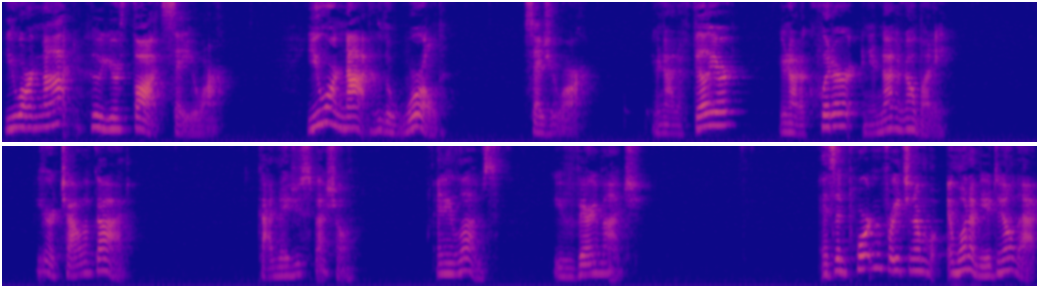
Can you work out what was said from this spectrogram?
You are not who your thoughts say you are. You are not who the world says you are. You're not a failure, you're not a quitter, and you're not a nobody. You're a child of God. God made you special, and He loves you very much. It's important for each and um, one of you to know that.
